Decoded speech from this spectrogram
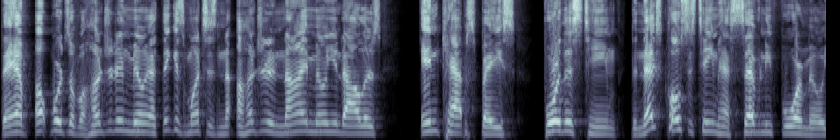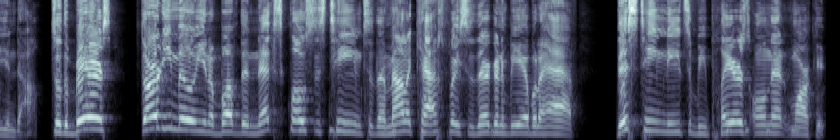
They have upwards of 100 million, I think as much as 109 million dollars in cap space for this team. The next closest team has 74 million dollars. So the Bears 30 million above the next closest team to the amount of cap spaces they're going to be able to have. This team needs to be players on that market.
